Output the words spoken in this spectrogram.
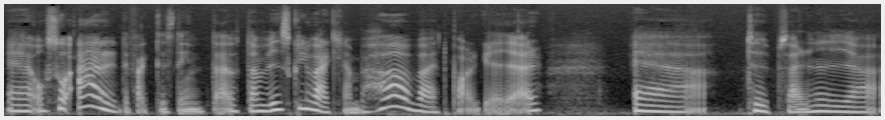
Eh, och så är det faktiskt inte. Utan vi skulle verkligen behöva ett par grejer. Eh, typ så här, nya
